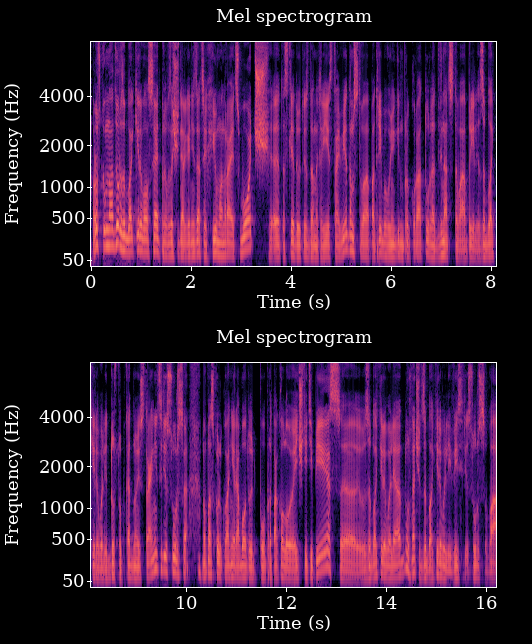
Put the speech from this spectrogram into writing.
Роскомнадзор заблокировал сайт правозащитной организации Human Rights Watch. Это следует из данных реестра ведомства. По требованию Генпрокуратуры от 12 апреля заблокировали доступ к одной из страниц ресурса, но поскольку они работают по протоколу HTTPS, э, заблокировали одну, значит заблокировали весь ресурс вообще.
